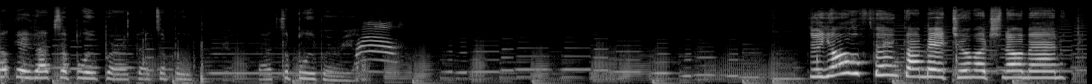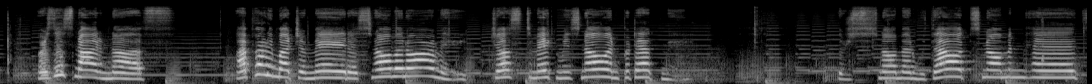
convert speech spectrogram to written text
Okay, that's a blooper. That's a blooper. That's a blooper reel. Y'all think I made too much snowman? Or is this not enough? I pretty much made a snowman army just to make me snow and protect me. There's snowmen without snowman heads.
